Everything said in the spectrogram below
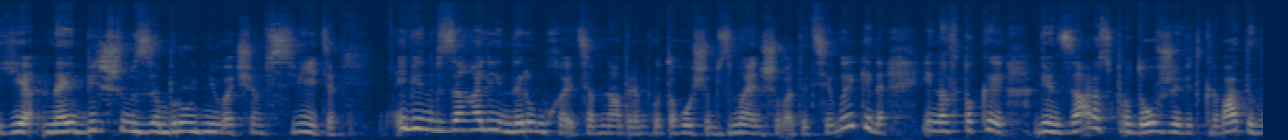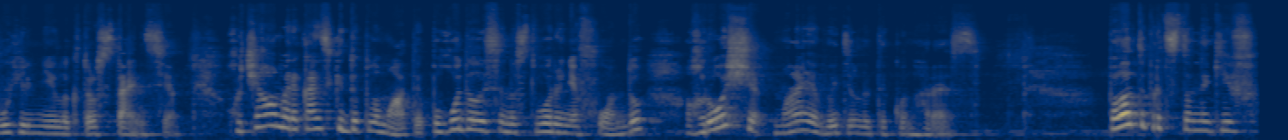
є найбільшим забруднювачем в світі. І він взагалі не рухається в напрямку того, щоб зменшувати ці викиди. І навпаки, він зараз продовжує відкривати вугільні електростанції. Хоча американські дипломати погодилися на створення фонду, гроші має виділити Конгрес. Палата представників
